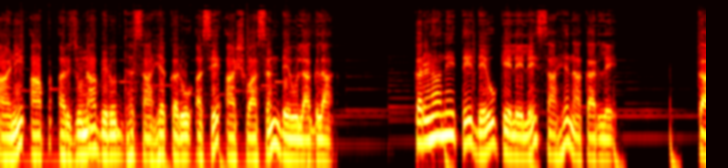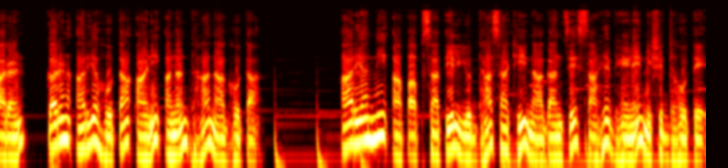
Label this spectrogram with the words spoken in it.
आणि आप अर्जुनाविरुद्ध सहाय्य करू असे आश्वासन देऊ लागला. कर्णाने ते देऊ केलेले सहाय्य नाकारले. कारण कर्ण आर्य होता आणि अनंत हा नाग होता. आर्यांनी आपापसातील युद्धासाठी नागांचे सहाय्य घेणे निषिद्ध होते.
